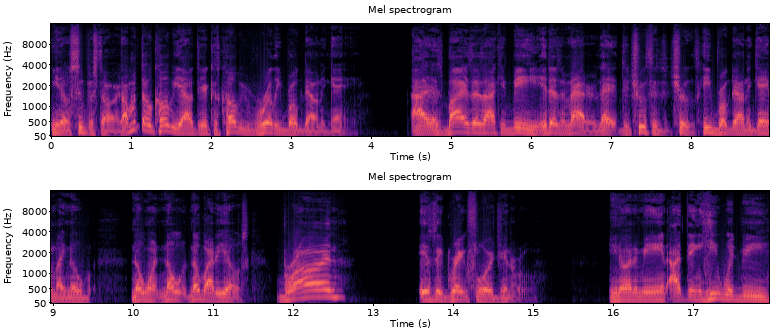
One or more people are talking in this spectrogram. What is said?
you know, superstars. I'm gonna throw Kobe out there because Kobe really broke down the game. I, as biased as I can be, it doesn't matter. That the truth is the truth. He broke down the game like no no one, no nobody else. Bron is a great floor general. You know what I mean? I think he would be.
